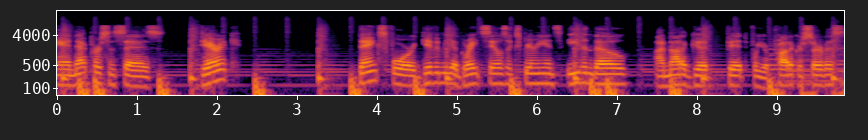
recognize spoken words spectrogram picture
and that person says, "Derek, thanks for giving me a great sales experience, even though I'm not a good fit for your product or service.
